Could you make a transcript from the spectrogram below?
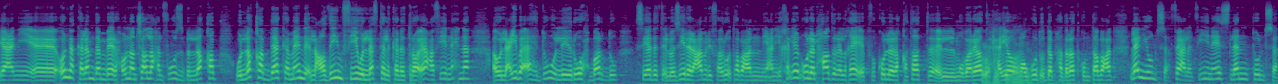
يعني آه، قلنا الكلام ده امبارح قلنا إن شاء الله هنفوز باللقب واللقب ده كمان العظيم فيه واللفتة اللي كانت رائعة فيه إن إحنا أو اللعيبة أهدوه لروح برضو سيادة الوزير العمري فاروق طبعا يعني خلينا نقول الحاضر الغائب في كل لقطات المباريات الحقيقة. وموجود قدام حضراتكم طبعا. لن ينسى فعلا في ناس لن تنسى.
